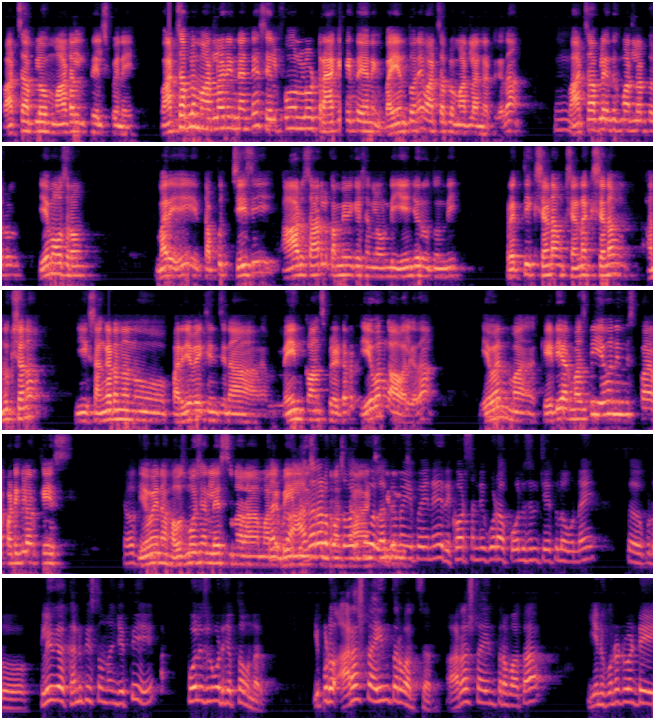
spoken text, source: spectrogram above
వాట్సాప్లో మాటలు తెలిసిపోయినాయి. వాట్సాప్లో మాట్లాడిండంటే సెల్ ఫోన్లో ట్రాక్ అవుతాయని భయంతోనే వాట్సాప్లో మాట్లాడినట్టు కదా. వాట్సాప్లో ఎందుకు మాట్లాడతారు? ఏం అవసరం? మరి తప్పు చేసి ఆరు సార్లు కమ్యూనికేషన్లో ఉండి ఏం జరుగుతుంది? ప్రతి క్షణం క్షణ క్షణం అనుక్షణం ఈ సంఘటనను పర్యవేక్షించిన మెయిన్ కాన్స్పిరేటర్ ఏ వన్ కావాలి కదా. A one KTR must be A one in this particular case. ఏమైనా హౌస్ మోషన్ లేస్తున్నారా మళ్ళీ ఆధారాలు? కొంతవరకు లభ్యమైపోయినాయి రికార్డ్స్ అన్ని కూడా పోలీసుల చేతిలో ఉన్నాయి. సో ఇప్పుడు క్లియర్గా కనిపిస్తుందని చెప్పి పోలీసులు కూడా చెప్తా ఉన్నారు. ఇప్పుడు అరెస్ట్ అయిన తర్వాత సార్ అరెస్ట్ అయిన తర్వాత ఈయనకు ఉన్నటువంటి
